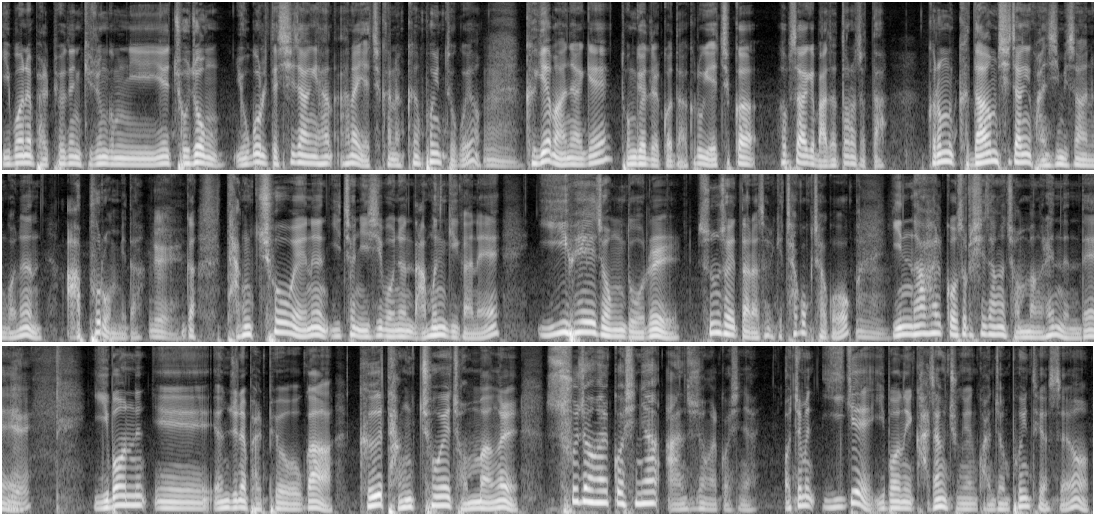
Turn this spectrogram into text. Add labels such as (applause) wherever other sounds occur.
이번에 발표된 기준금리의 조정 요거를 때 시장이 한- 하나 예측하는 큰 포인트고요. 음. 그게 만약에 동결될 거다. 그리고 예측과 흡사하게 맞아 떨어졌다. 그러면 그 다음 시장이 관심 있어 하는 거는 앞으로입니다. 예. 당초에는 2025년 남은 기간에 2회 정도를 순서에 따라서 이렇게 차곡차곡 음. 인하할 것으로 시장은 전망을 했는데 예. 이번 예, 연준의 발표가 그 당초의 전망을 수정할 것이냐 안 수정할 것이냐 어쩌면 이게 이번에 가장 중요한 관전 포인트였어요.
